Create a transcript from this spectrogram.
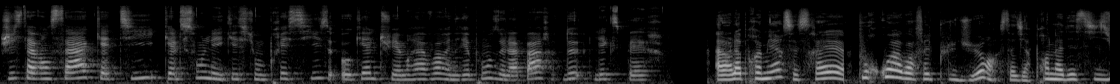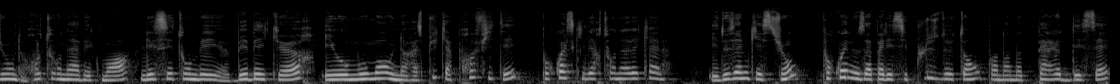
Juste avant ça, Cathy, quelles sont les questions précises auxquelles tu aimerais avoir une réponse de la part de l'expert? Alors la première, ce serait pourquoi avoir fait le plus dur, c'est-à-dire prendre la décision de retourner avec moi, laisser tomber euh, bébé cœur, et au moment où il ne reste plus qu'à profiter, pourquoi est-ce qu'il est retourné avec elle? Et deuxième question, pourquoi il nous a pas laissé plus de temps pendant notre période d'essai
